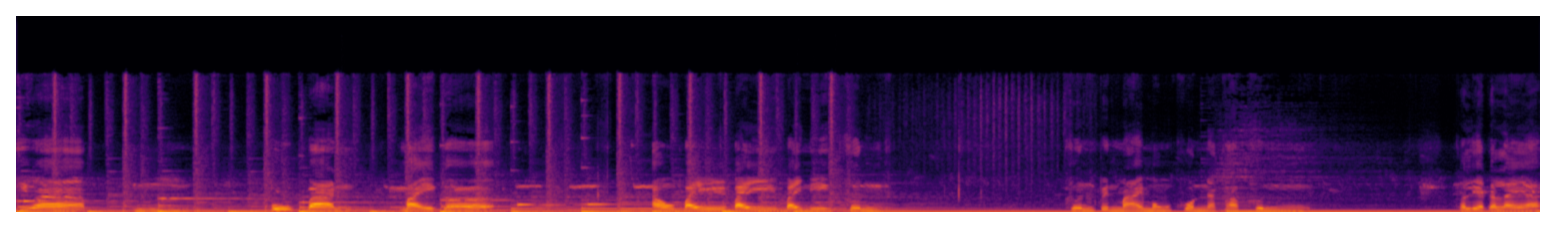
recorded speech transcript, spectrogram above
ที่ว่าปลูกบ้านใหม่ก็เอาใบใบใบนี้ขึ้น ขึ้นเป็นไม้มงคลนะคะ ขึ้นเขาเรียกอะไรอะ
